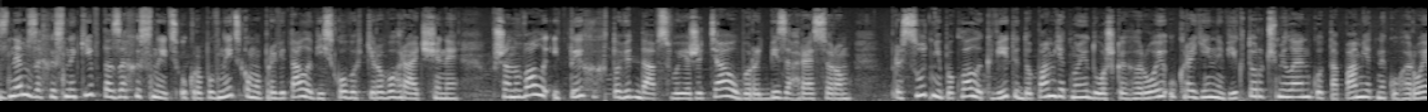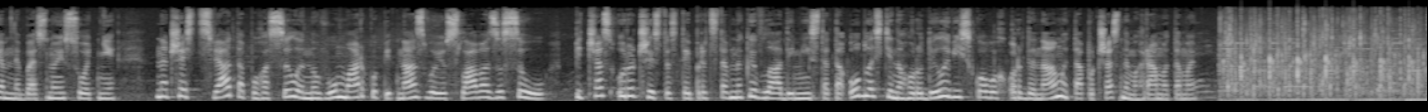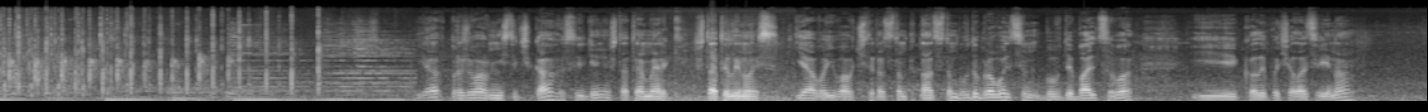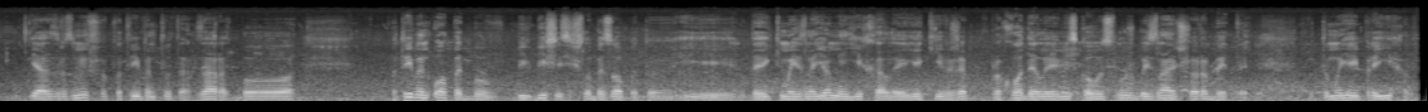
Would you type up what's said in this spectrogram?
З Днем захисників та захисниць у Кропивницькому привітали військових Кіровоградщини. Вшанували і тих, хто віддав своє життя у боротьбі з агресором. Присутні поклали квіти до пам'ятної дошки Герої України Віктору Чміленку та пам'ятнику Героям Небесної Сотні. На честь свята погасили нову марку під назвою Слава ЗСУ. Під час урочистостей представники влади міста та області нагородили військових орденами та почесними грамотами. Я проживав в місті Чикаго, Сполучені Штати Америки, штат Іллінойс. Я воював в 14-15, був добровольцем, був Дебальцево. І коли почалась війна, я зрозумів, що потрібен тут зараз, бо потрібен опит був. Більшість йшло без опиту. І деякі мої знайомі їхали, які вже проходили військову службу і знають, що робити. Тому я і приїхав.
